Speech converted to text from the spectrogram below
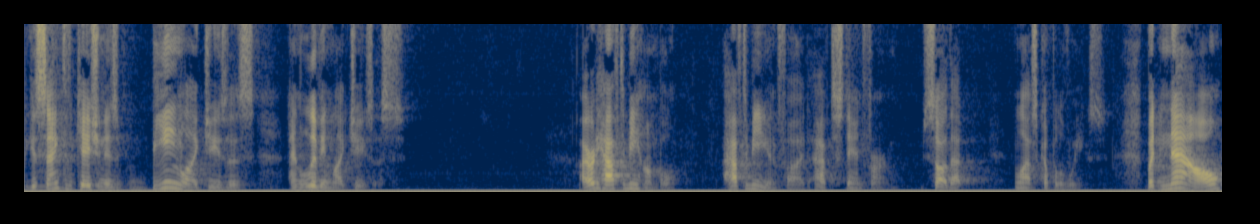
Because sanctification is being like Jesus and living like Jesus. I already have to be humble. I have to be unified. I have to stand firm. We saw that in the last couple of weeks. But now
